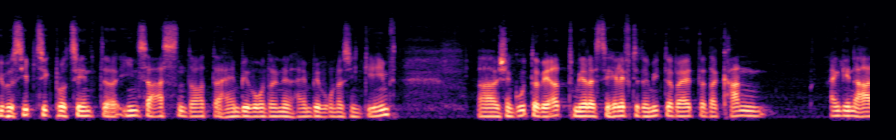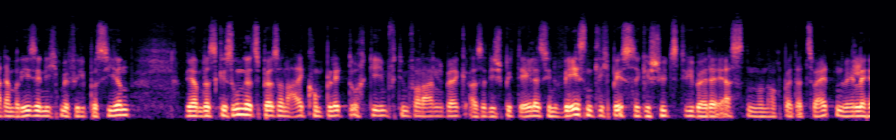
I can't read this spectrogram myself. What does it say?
Über 70 Prozent der Insassen dort, der Heimbewohnerinnen und Heimbewohner sind geimpft. Das äh, ist ein guter Wert, mehr als die Hälfte der Mitarbeiter. Da kann eigentlich in der Adam Riese nicht mehr viel passieren. Wir haben das Gesundheitspersonal komplett durchgeimpft im Vorarlberg. Also die Spitäler sind wesentlich besser geschützt wie bei der ersten und auch bei der zweiten Welle.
